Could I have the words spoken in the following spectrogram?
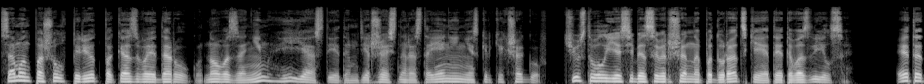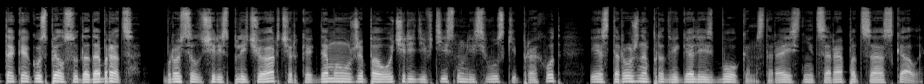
Сам он пошел вперед, показывая дорогу, Нова за ним и я следом, держась на расстоянии нескольких шагов. Чувствовал я себя совершенно по-дурацки и от этого злился. Это так как успел сюда добраться. Бросил через плечо Арчер, когда мы уже по очереди втиснулись в узкий проход и осторожно продвигались боком, стараясь не царапаться о скалы.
